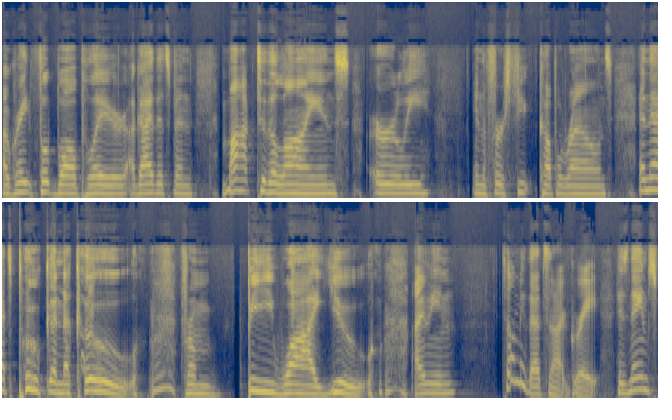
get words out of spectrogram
a great football player, a guy that's been mocked to the Lions early in the first few couple rounds, and that's Puka Nacua from BYU. I mean, tell me that's not great. His name's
